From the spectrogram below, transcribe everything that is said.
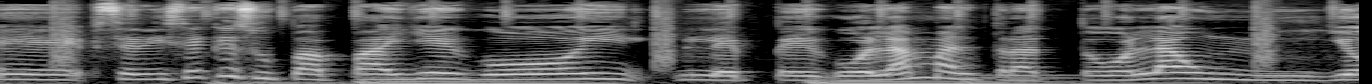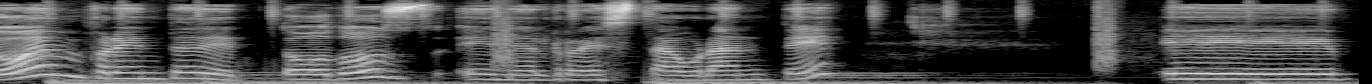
eh, se dice que su papá llegó y le pegó, la maltrató, la humilló enfrente de todos en el restaurante. Eh,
